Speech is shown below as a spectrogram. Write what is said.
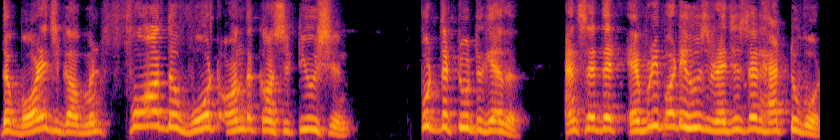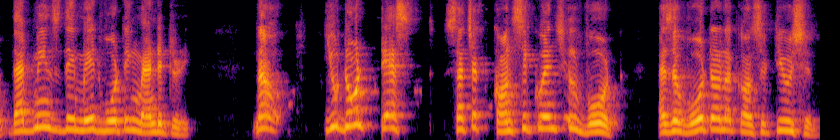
the Boric government, for the vote on the constitution, put the two together and said that everybody who's registered had to vote. That means they made voting mandatory. Now, you don't test such a consequential vote as a vote on a constitution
